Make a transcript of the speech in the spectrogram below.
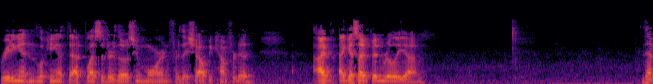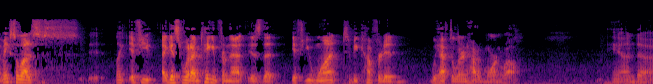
reading it and looking at that, blessed are those who mourn, for they shall be comforted. I've, I guess I've been really. Um, that makes a lot of like if you. I guess what I'm taking from that is that if you want to be comforted, we have to learn how to mourn well. And uh,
